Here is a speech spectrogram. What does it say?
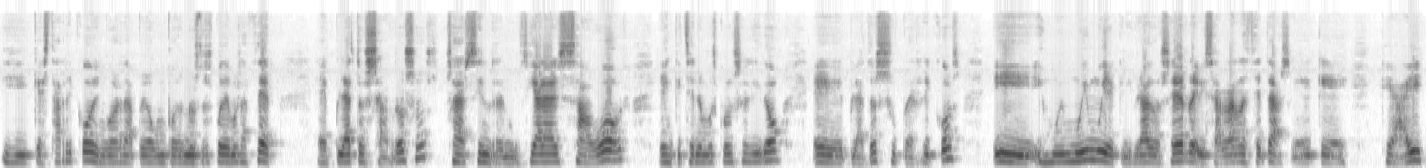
y que está rico engorda, pero nosotros podemos hacer eh, platos sabrosos, o sea, sin renunciar al sabor. En Kitchen hemos conseguido eh, platos súper ricos y, muy, muy, muy equilibrados. Revisar las recetas que, que hay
